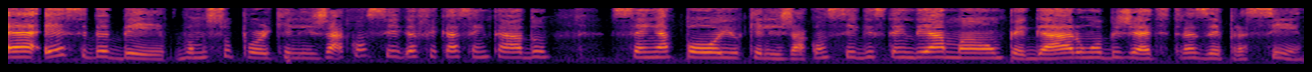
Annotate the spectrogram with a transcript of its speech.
é, esse bebê, vamos supor que ele já consiga ficar sentado sem apoio, que ele já consiga estender a mão, pegar um objeto e trazer para si.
